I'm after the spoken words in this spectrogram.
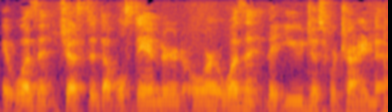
it wasn't just a double standard or it wasn't that you just were trying to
